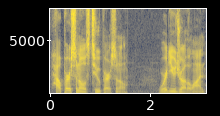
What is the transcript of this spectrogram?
How personal is too personal? Where do you draw the line?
